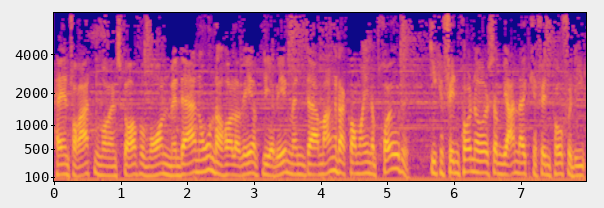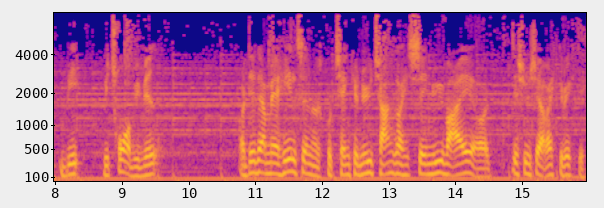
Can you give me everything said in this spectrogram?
have en forretning, hvor man skal op om morgenen. Men der er nogen, der holder ved og bliver ved, men der er mange, der kommer ind og prøver det. De kan finde på noget, som vi andre ikke kan finde på, fordi vi, vi tror, vi ved. Og det der med hele tiden at kunne tænke nye tanker, se nye veje, og det synes jeg er rigtig vigtigt.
